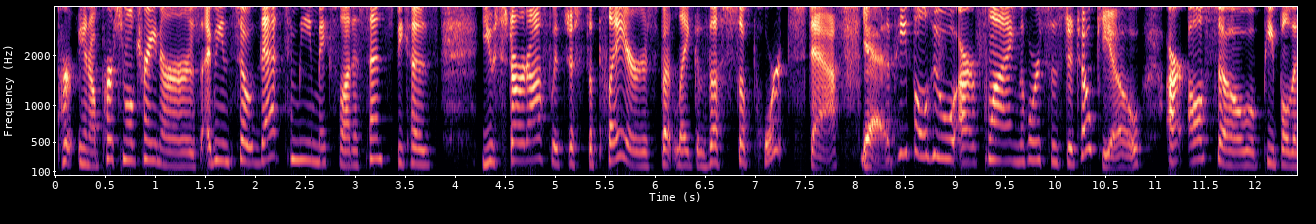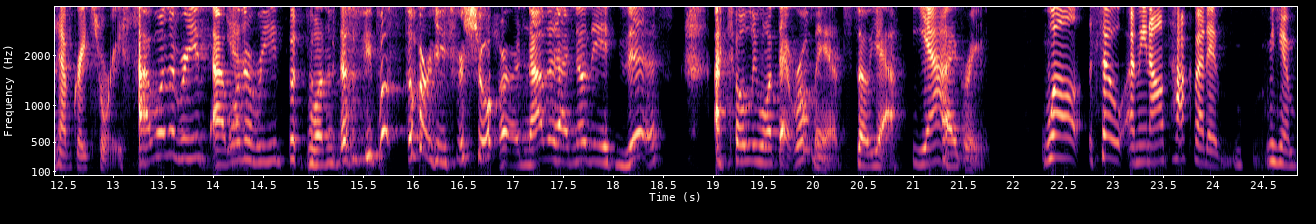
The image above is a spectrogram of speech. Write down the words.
Per, you know personal trainers. I mean, so that to me makes a lot of sense because you start off with just the players, but like the support staff, Yes. the people who are flying the horses to Tokyo are also people that have great stories. I want to read. I want to read one of those people's stories for sure. Now that I know they exist, I totally want that romance. So yeah, Yeah. I agree. Well, so I mean, I'll talk about it, you know,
